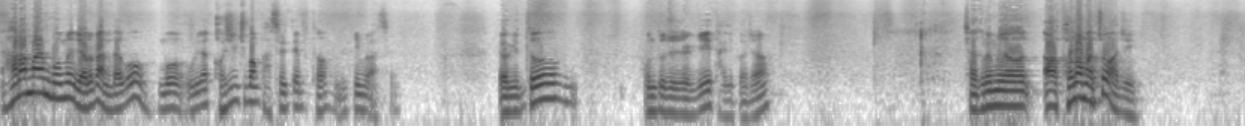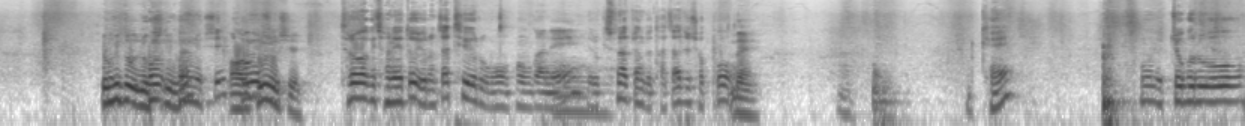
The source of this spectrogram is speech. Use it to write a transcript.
하나만 보면 열을 안다고 뭐 우리가 거실 주방 봤을 때부터 느낌이 왔어요. 여기도 온도 조절기 달릴 거죠. 자 그러면 아 더 남았죠 아직. 여기도 욕실인가요? 공용욕실? 어, 공용욕실. 공용욕실. 들어가기 전에도 이런 짜티로 공간에 이렇게 수납장도 다 짜주셨고 음. 네. 이렇게 그리고 이쪽으로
